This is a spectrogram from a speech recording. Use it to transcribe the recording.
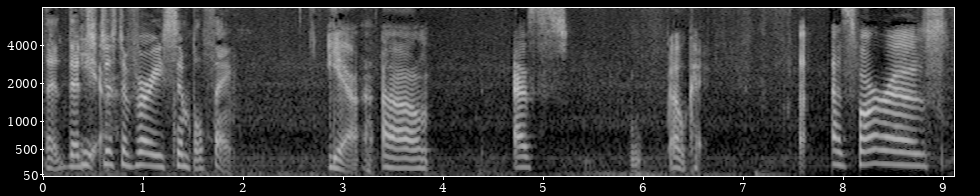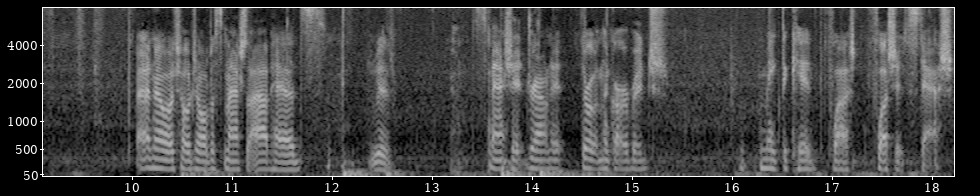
That that's Yeah. just a very simple thing. Yeah. Um, as okay. Uh, As far as I know, I told y'all to smash the iPads, Uh, smash it, drown it, throw it in the garbage, make the kid flush flush its stash.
